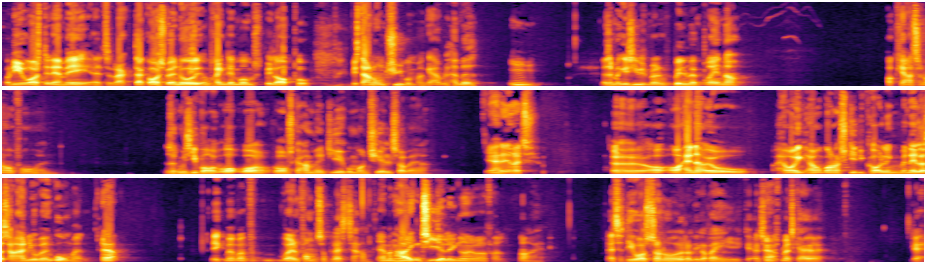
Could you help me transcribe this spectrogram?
Og det er jo også det der med, at der, der kan også være noget omkring den måde, man spiller op på, hvis der er nogle typer, man gerne vil have med. Mm. Altså man kan sige, hvis man spiller med Brenner og Kjartan over foran, så kan man sige, hvor, hvor, hvor, hvor skal ham med Diego Montiel så være? Ja, det er rigtigt. Øh, og, og han er jo, han var, ikke, han var godt nok skidt i Kolding, men ellers har han jo været en god mand. Ja. Ikke? Men hvordan- får man så plads til ham? ja, man har ikke en 10 længere i hvert fald. Nej. Altså det er jo også sådan noget, der ligger bag, ikke? Altså ja. hvis man skal, ja,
